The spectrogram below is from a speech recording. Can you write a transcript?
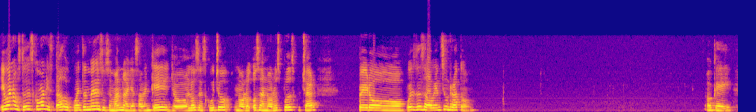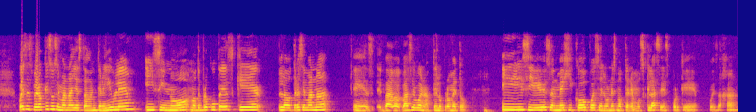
Y bueno, ustedes cómo han estado? Cuéntenme de su semana. Ya saben que yo los escucho, no los, o sea, no los puedo escuchar, pero pues desahoguense un rato. Ok, pues espero que su semana haya estado increíble y si no, no te preocupes que la otra semana es, va, va a ser buena, te lo prometo. Y si vives en México, pues el lunes no tenemos clases porque, pues, ajá,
